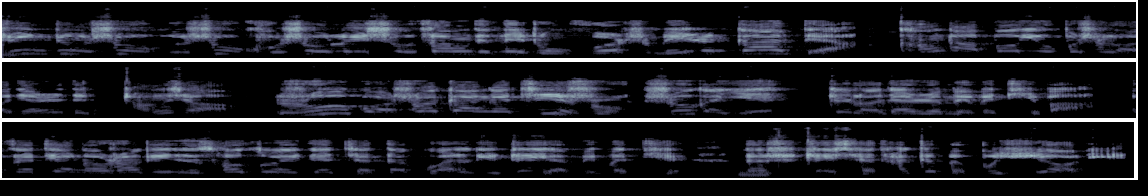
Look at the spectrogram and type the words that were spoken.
真正受受苦受累受脏的那种活是没人干的呀。扛大包又不是老年人的长项。如果说干个技术，收个银。”这老年人没问题吧？在电脑上给你操作一点简单管理，这也没问题。但是这些他根本不需要你。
